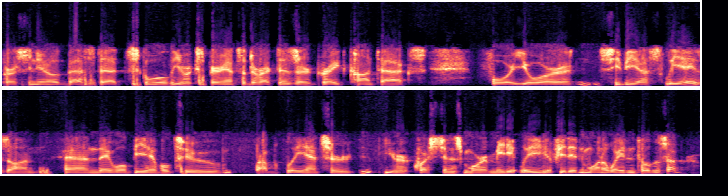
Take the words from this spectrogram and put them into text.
person you know best at school. Your experiential directors are great contacts for your CVS liaison, and they will be able to probably answer your questions more immediately if you didn't want to wait until December.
